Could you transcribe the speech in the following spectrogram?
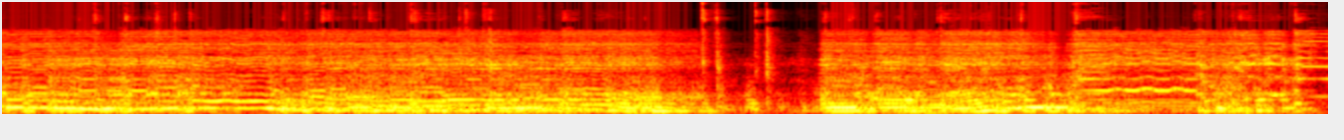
Thank you.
